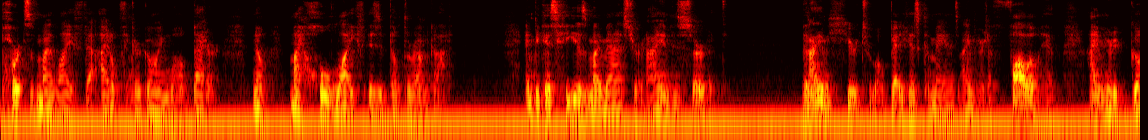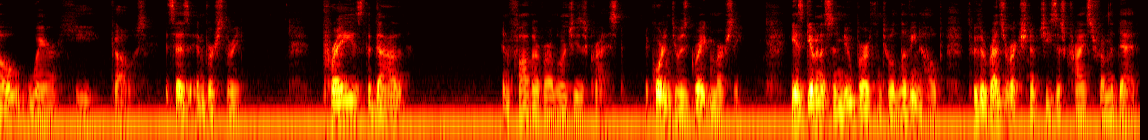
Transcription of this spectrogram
parts of my life that I don't think are going well better. No, my whole life is built around God. And because He is my master and I am His servant, that I am here to obey his commands. I am here to follow him. I am here to go where he goes. It says in verse 3 Praise the God and Father of our Lord Jesus Christ, according to his great mercy. He has given us a new birth into a living hope through the resurrection of Jesus Christ from the dead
